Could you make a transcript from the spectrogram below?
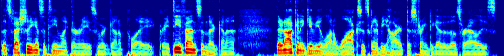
especially against a team like the Rays, who are gonna play great defense and they're gonna they're not going to give you a lot of walks. It's going to be hard to string together those rallies.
